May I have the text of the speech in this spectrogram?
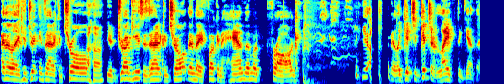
and they're like, your drinking's out of control, Uh-huh. your drug use is out of control. Then they fucking hand them a frog yep. and they're like, get your get your life together.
